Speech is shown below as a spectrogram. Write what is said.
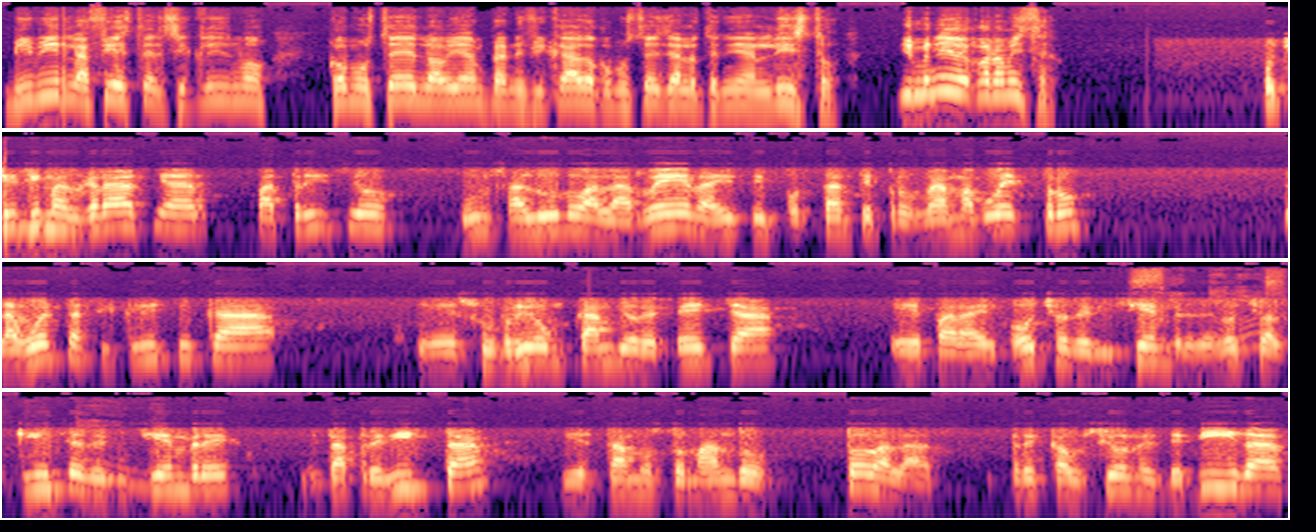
vivir la fiesta del ciclismo como ustedes lo habían planificado, como ustedes ya lo tenían listo. Bienvenido, economista. Muchísimas gracias, Patricio. Un saludo a la red, a este importante programa vuestro. La Vuelta Ciclística eh, sufrió un cambio de fecha eh, para el 8 de diciembre. Del 8 al 15 de diciembre está prevista y estamos tomando todas las precauciones debidas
